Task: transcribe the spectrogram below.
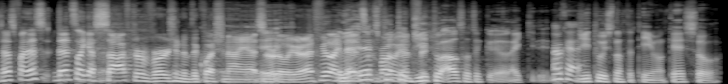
That's fine. That's that's like a softer version of the question I asked Eh, earlier. I feel like Let, that's us put probably the. G2 also of the like. Okay. G2 is not a team. Okay, so.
